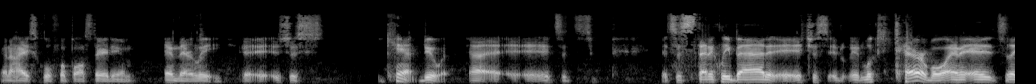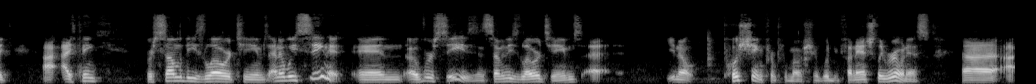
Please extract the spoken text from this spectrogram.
in a high school football stadium in their league. It's just you can't do it. Uh, it's it's It's aesthetically bad. It, it's just it, it, looks terrible, and it's like I, I, think for some of these lower teams, and we've seen it in overseas, and some of these lower teams, uh, you know, pushing for promotion would be financially ruinous. Uh, I,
